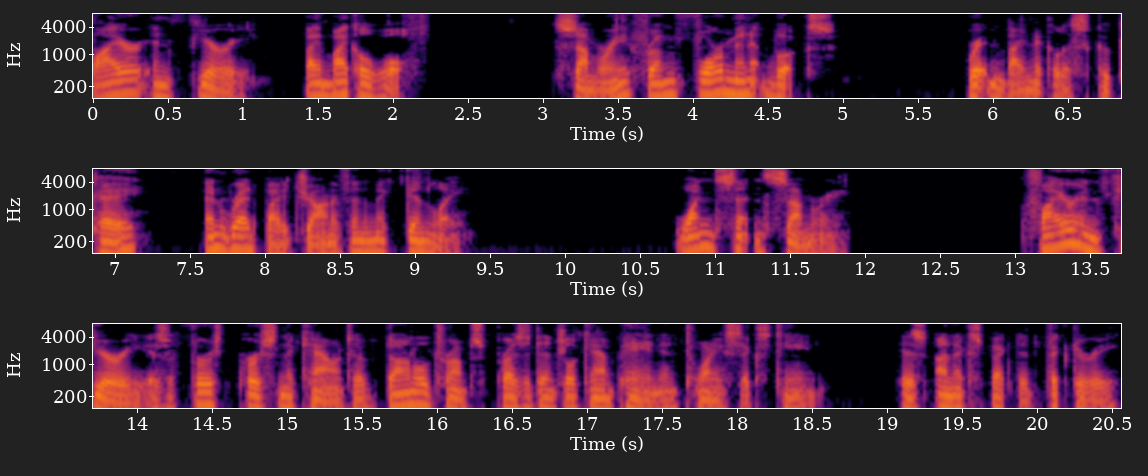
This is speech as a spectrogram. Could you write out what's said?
Fire and Fury by Michael Wolff. Summary from Four Minute Books. Written by Niklas Göke and read by Jonathan McGinley. One sentence summary. Fire and Fury is a first person account of Donald Trump's presidential campaign in 2016, his unexpected victory,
